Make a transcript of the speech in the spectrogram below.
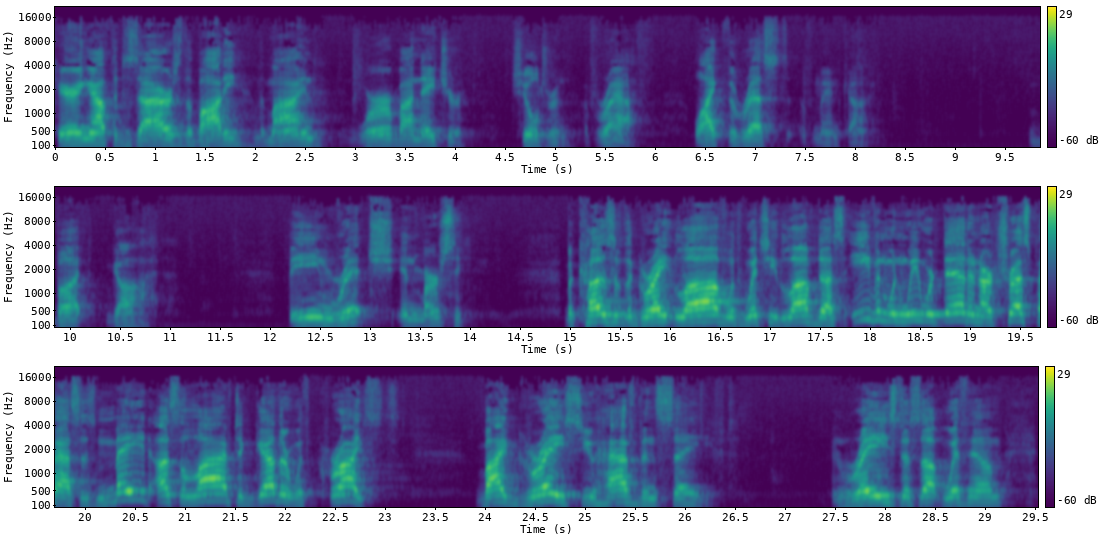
carrying out the desires of the body and the mind, were by nature children of wrath, like the rest of mankind. But God, being rich in mercy, because of the great love with which He loved us, even when we were dead in our trespasses, made us alive together with Christ. By grace you have been saved, and raised us up with Him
